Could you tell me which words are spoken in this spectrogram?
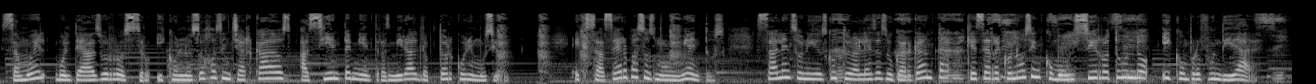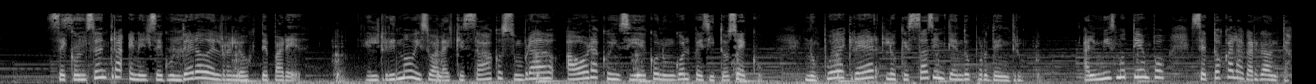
Samuel voltea su rostro y con los ojos encharcados asiente mientras mira al doctor con emoción. Exacerba sus movimientos, salen sonidos culturales de su garganta que se reconocen como un sí rotundo y con profundidad. Se concentra en el segundero del reloj de pared. El ritmo visual al que estaba acostumbrado ahora coincide con un golpecito seco. No puede creer lo que está sintiendo por dentro. Al mismo tiempo, se toca la garganta.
